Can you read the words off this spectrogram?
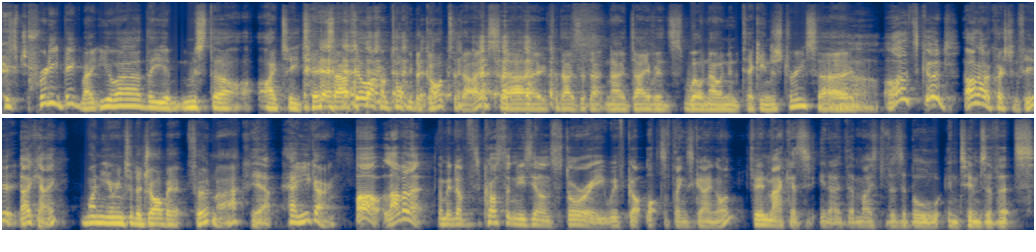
it's pretty big, mate. You are the Mr. IT Tech. So I feel like I'm talking to God today. So for those that don't know, David's well known in the tech industry. So Oh, oh, that's good. I've got a question for you. Okay. One year into the job at Fernmark, Yeah. how are you going? Oh, loving it. I mean, across the New Zealand story, we've got lots of things going on. Fernmark is, you know, the most visible in terms of its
